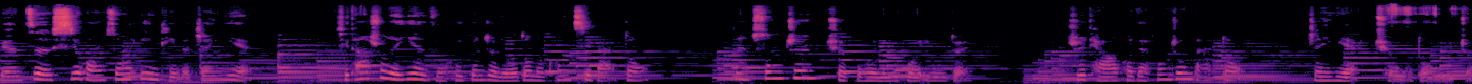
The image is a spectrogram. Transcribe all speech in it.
源自西黄松硬挺的针叶，其他树的叶子会跟着流动的空气摆动。但松针却不会灵活应对，枝条会在风中摆动，针叶却无动于衷。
